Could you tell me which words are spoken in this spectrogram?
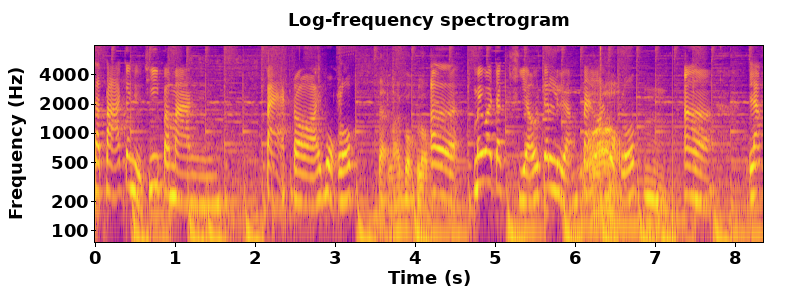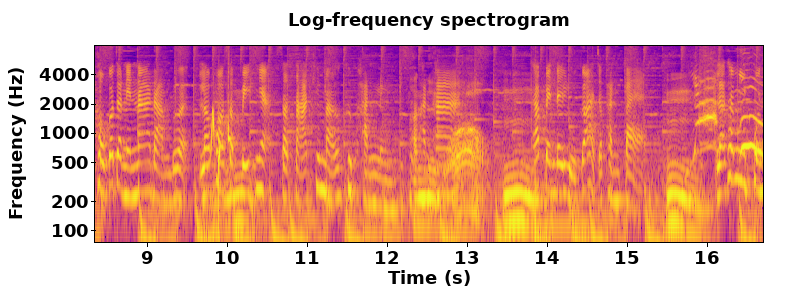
สตาร์ทกันอยู่ที่ประมาณ 800 บวกลบแปดร้อยบวกลบ เออ ไม่ว่าจะเขียวจะเหลือง 800 บวกลบ อืม เออ แล้วเขาก็จะเน้นหน้าดำด้วย แล้วพอสปิดเนี่ยสตาร์ทขึ้นมาก็คือพันหนึ่งพันพันหนึ่งห้าอืมถ้าเป็นไดรูดก็อาจจะพันแปด อืม แล้วถ้ามีคน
